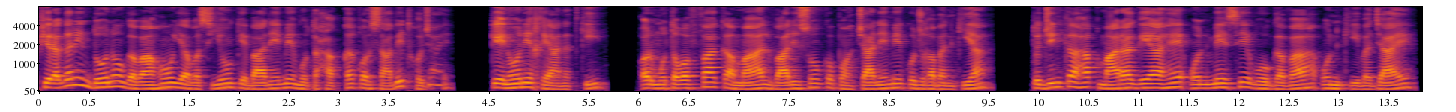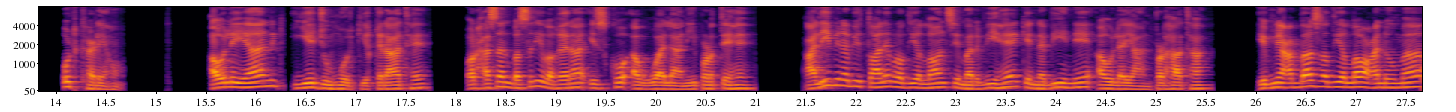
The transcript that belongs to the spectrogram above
پھر اگر ان دونوں گواہوں یا وسیعوں کے بارے میں متحقق اور ثابت ہو جائے کہ انہوں نے خیانت کی اور متوفع کا مال وارثوں کو پہنچانے میں کچھ غبن کیا، تو جن کا حق مارا گیا ہے، ان میں سے وہ گواہ ان کی بجائے اٹھ کھڑے ہوں۔ اولیان یہ جمہور کی قرات ہے اور حسن بصری وغیرہ اس کو اولانی پڑھتے ہیں۔ علی بن نبی طالب رضی اللہ عنہ سے مروی ہے کہ نبی نے اولیان پڑھا تھا۔ ابن عباس رضی اللہ عنہما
